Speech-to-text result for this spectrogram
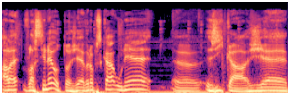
ale vlastně jde o to, že Evropská unie uh, říká, že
